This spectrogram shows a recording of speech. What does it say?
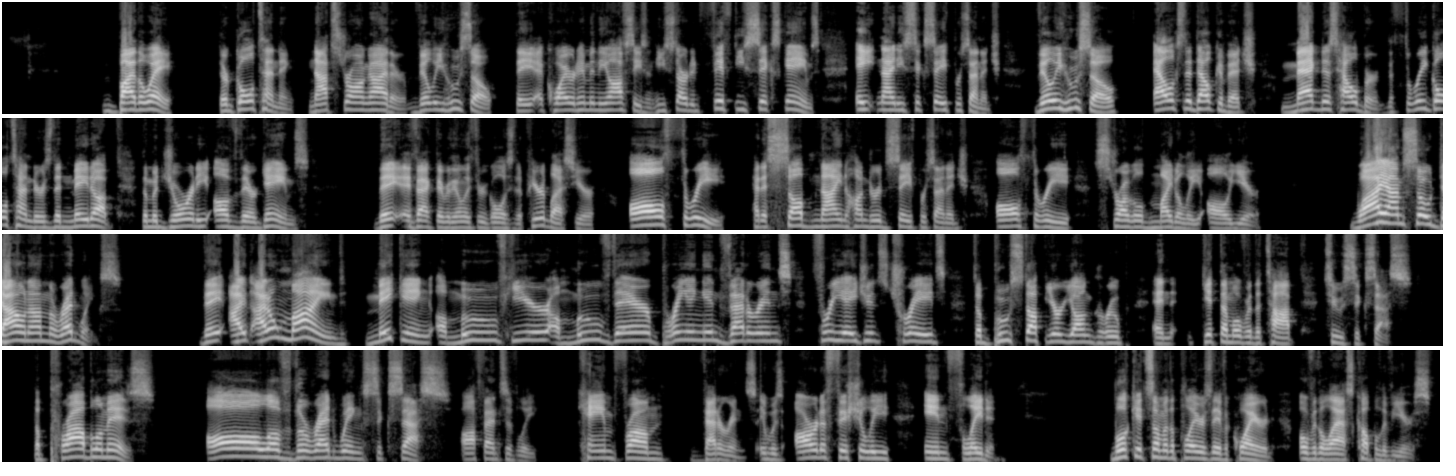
By the way, their goaltending, not strong either. Ville Husso, they acquired him in the offseason. He started 56 games, 896 save percentage. Ville Husso, Alex Nedeljkovic, Magnus Hellberg, the three goaltenders that made up the majority of their games. They, in fact, they were the only three goalies that appeared last year. All three had a sub 900 save percentage. All three struggled mightily all year. Why I'm so down on the Red Wings? They, I, I don't mind making a move here, a move there, bringing in veterans, free agents, trades to boost up your young group and get them over the top to success. The problem is all of the Red Wings' success offensively came from veterans. It was artificially inflated. Look at some of the players they've acquired over the last couple of years.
